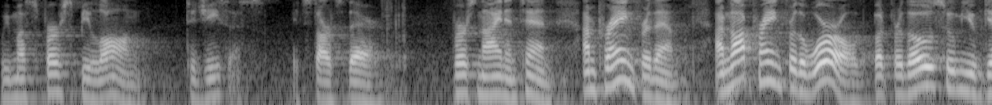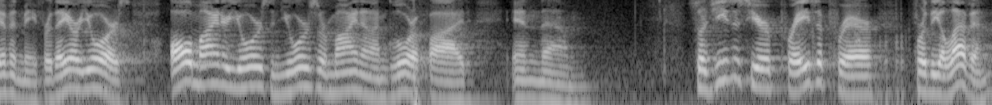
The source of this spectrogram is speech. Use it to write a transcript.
we must first belong to Jesus. It starts there. Verse 9 and 10. I'm praying for them. I'm not praying for the world, but for those whom you've given me, for they are yours. All mine are yours, and yours are mine, and I'm glorified in them. So Jesus here prays a prayer for the eleven,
